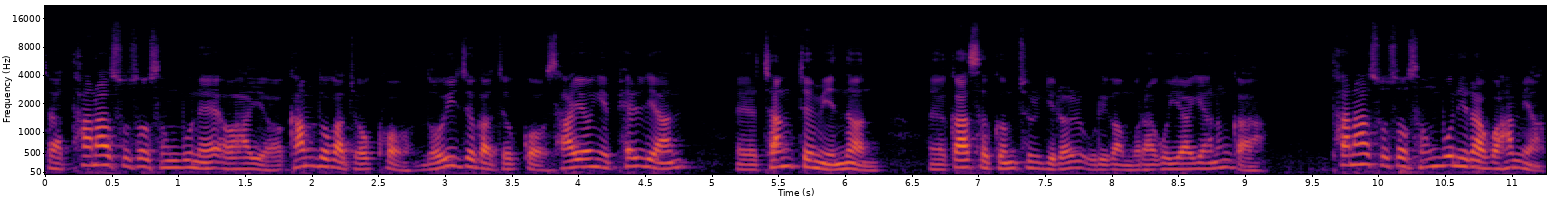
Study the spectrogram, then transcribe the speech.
자, 탄화수소 성분에 의하여 감도가 좋고 노이즈가 적고 사용이 편리한 에, 장점이 있는 에, 가스 검출기를 우리가 뭐라고 이야기하는가? 탄화수소 성분이라고 하면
